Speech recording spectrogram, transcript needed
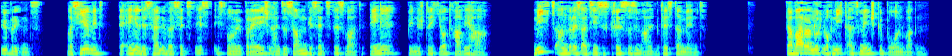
Übrigens, was hier mit der Engel des Herrn übersetzt ist, ist vom Hebräischen ein zusammengesetztes Wort. Engel-JHWH. Nichts anderes als Jesus Christus im Alten Testament. Da war er noch nicht als Mensch geboren worden.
